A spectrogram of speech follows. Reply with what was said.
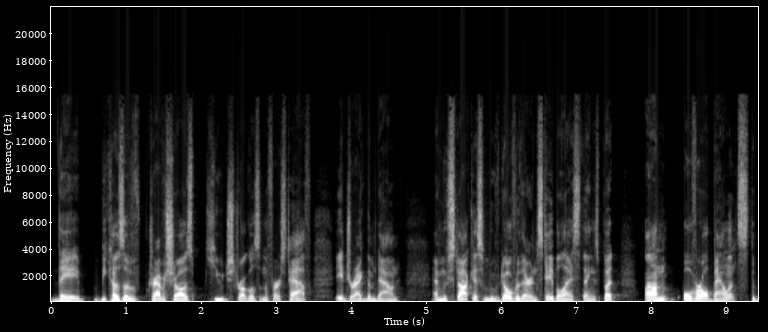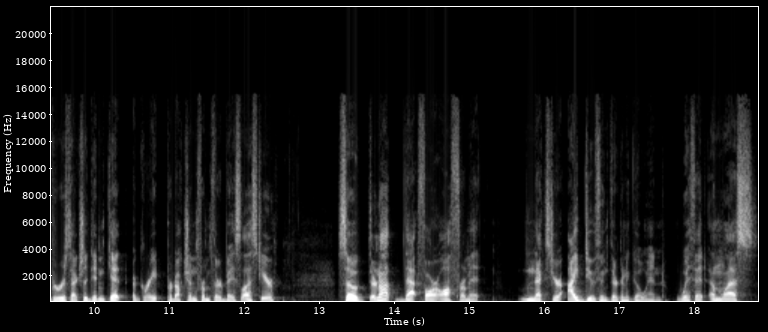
They because of Travis Shaw's huge struggles in the first half, it dragged them down and Moustakas moved over there and stabilized things. But on overall balance, the Brewers actually didn't get a great production from third base last year. So they're not that far off from it next year. I do think they're going to go in with it, unless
